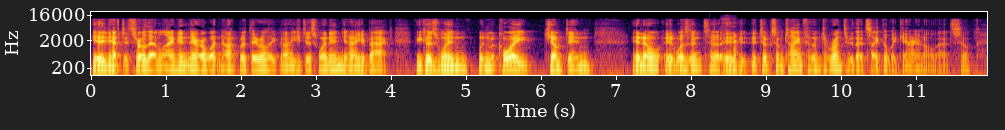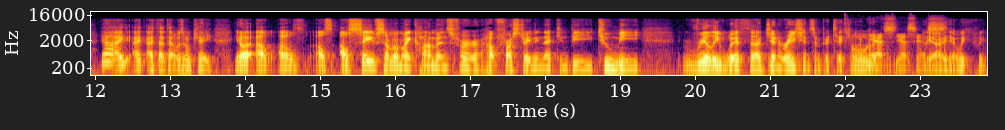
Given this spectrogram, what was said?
You didn't have to throw that line in there or whatnot, but they were like, oh, you just went in, you know, you're back. Because when, when McCoy jumped in, you know, it wasn't, uh, it, it- it took some time for them to run through that cycle again and all that. So, yeah, I, I, I thought that was okay. You know, I'll, I'll, I'll, I'll save some of my comments for how frustrating that can be to me really with uh, generations in particular. Oh but- yes, yes, yes. Yeah, yeah, we, we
